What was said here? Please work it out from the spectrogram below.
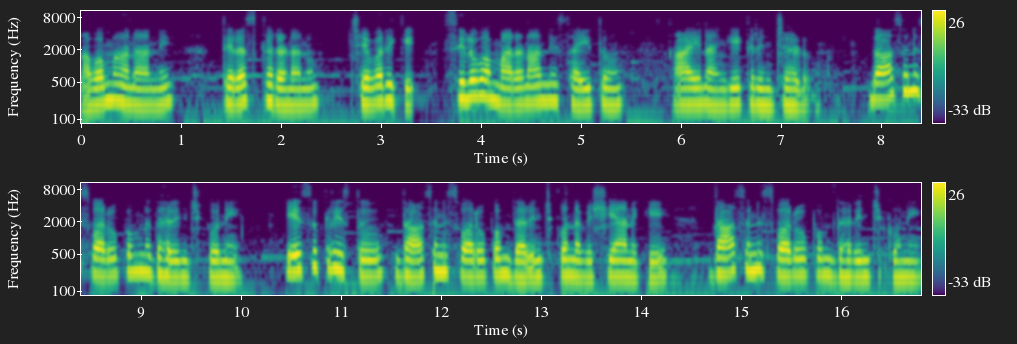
అవమానాన్ని తిరస్కరణను చివరికి శిలువ మరణాన్ని సైతం ఆయన అంగీకరించాడు. దాసుని స్వరూపమును ధరించుకొని యేసుక్రీస్తు దాసుని స్వరూపం ధరించుకున్న విషయానికి దాసుని స్వరూపం ధరించుకొని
